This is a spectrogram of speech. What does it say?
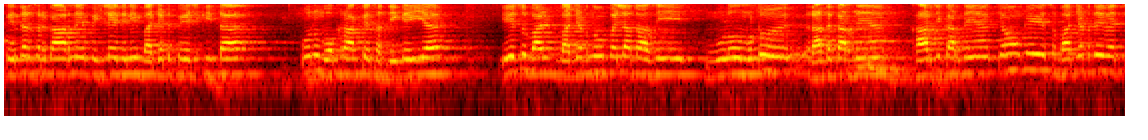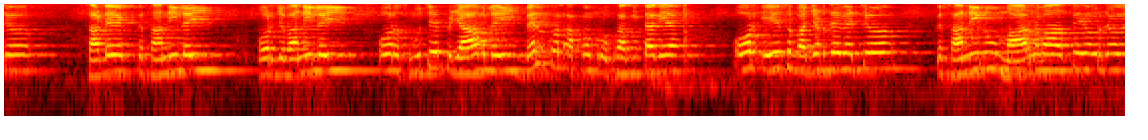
ਕੇਂਦਰ ਸਰਕਾਰ ਨੇ ਪਿਛਲੇ ਦਿਨੀ ਬਜਟ ਪੇਸ਼ ਕੀਤਾ, ਉਹਨੂੰ ਮੁੱਖ ਰੱਖ ਕੇ ਸੱਦੀ ਗਈ ਹੈ ਇਸ ਬਜ- ਬਜਟ ਨੂੰ ਪਹਿਲਾਂ ਤਾਂ ਅਸੀਂ ਮੂਲੋਂ ਮੁੱਢੋਂ ਰੱਦ ਕਰਦੇ ਹਾਂ, ਖਾਰਜ ਕਰਦੇ ਹਾਂ, ਕਿਉਂਕਿ ਇਸ ਬਜਟ ਦੇ ਵਿੱਚ ਸਾਡੇ ਕਿਸਾਨੀ ਲਈ ਔਰ ਜਵਾਨੀ ਲਈ ਔਰ ਸਮੁੱਚੇ ਪੰਜਾਬ ਲਈ ਬਿਲਕੁਲ ਅੱਖੋਂ ਪਰੋਖਾ ਕੀਤਾ ਗਿਆ। ਔਰ ਇਸ ਬਜਟ ਦੇ ਵਿੱਚ ਕਿਸਾਨੀ ਨੂੰ ਮਾਰਨ ਵਾਸਤੇ ਔਰ ਜੋ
